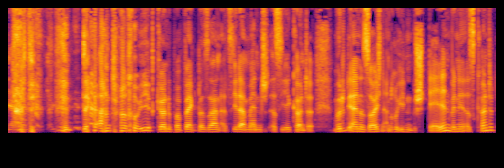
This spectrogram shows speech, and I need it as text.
Ja. Der Android könnte perfekter sein, als jeder Mensch es je könnte. Würdet ihr einen solchen Androiden bestellen, wenn ihr es könntet,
